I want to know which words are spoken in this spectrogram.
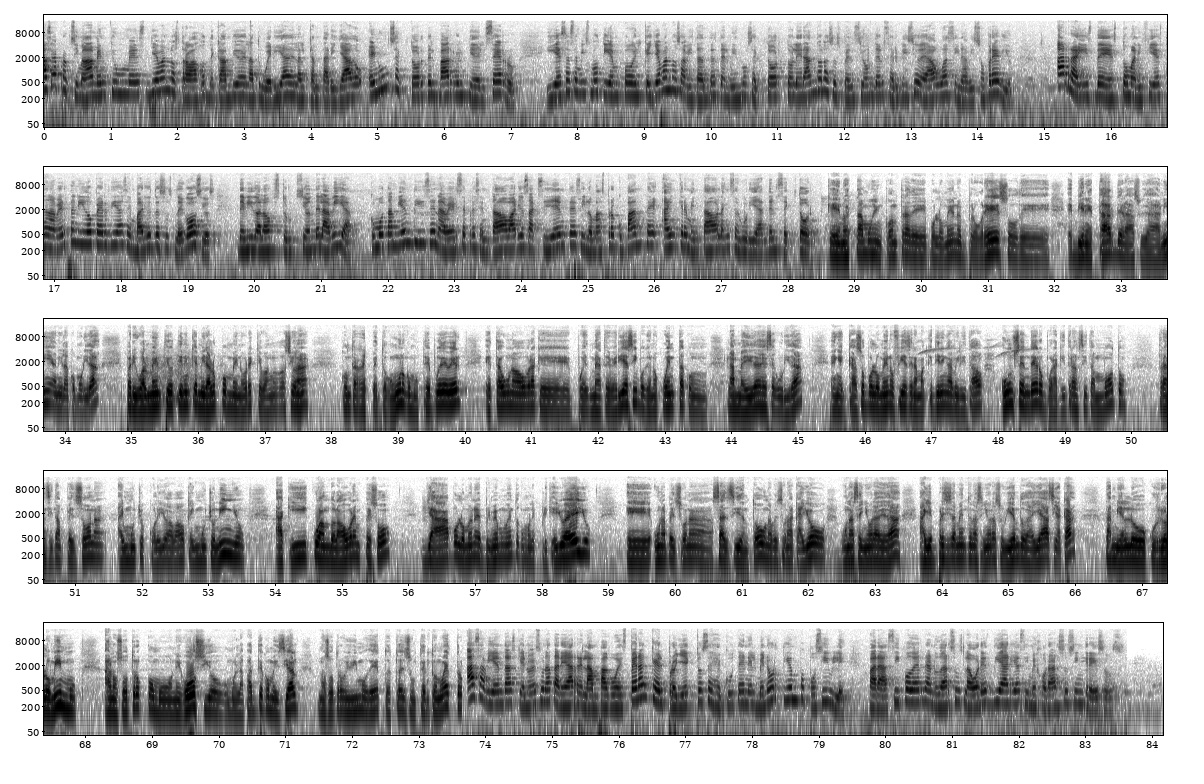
Hace aproximadamente un mes llevan los trabajos de cambio de la tubería del alcantarillado en un sector del barrio El Pie del Cerro y es ese mismo tiempo el que llevan los habitantes del mismo sector tolerando la suspensión del servicio de agua sin aviso previo. A raíz de esto manifiestan haber tenido pérdidas en varios de sus negocios debido a la obstrucción de la vía, como también dicen haberse presentado varios accidentes y lo más preocupante ha incrementado la inseguridad del sector. Que no estamos en contra de por lo menos el progreso, el bienestar de la ciudadanía ni la comunidad, pero igualmente ellos tienen que mirar los pormenores que van a ocasionar contra respecto con uno. Como usted puede ver, esta es una obra que pues me atrevería a decir porque no cuenta con las medidas de seguridad. En el caso por lo menos, fíjese, nada más que tienen habilitado un sendero, por aquí transitan motos, transitan personas, hay muchos colegios abajo, que hay muchos niños. Aquí cuando la obra empezó, ya por lo menos en el primer momento, como le expliqué yo a ellos, eh, una persona se accidentó, una persona cayó, una señora de edad. Ayer precisamente una señora subiendo de allá hacia acá, también le ocurrió lo mismo. A nosotros como negocio, como en la parte comercial, nosotros vivimos de esto, esto es el sustento nuestro. A sabiendas que no es una tarea relámpago, esperan que el proyecto se ejecute en el menor tiempo posible para así poder reanudar sus labores diarias y mejorar sus ingresos.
